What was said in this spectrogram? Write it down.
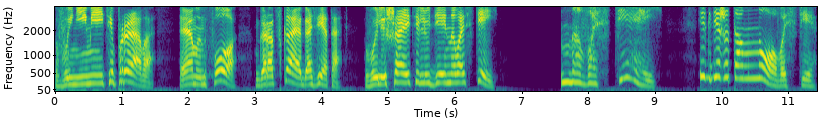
«Вы не имеете права! М-инфо — городская газета!» Вы лишаете людей новостей!» «Новостей? И где же там новости?»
